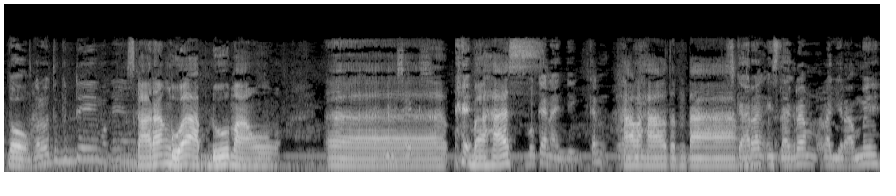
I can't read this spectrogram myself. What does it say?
Tuh, kalau itu gede makanya. Sekarang gua Abdu mau eh bahas Bukan anjing. Kan hal-hal tentang sekarang Instagram lagi rame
